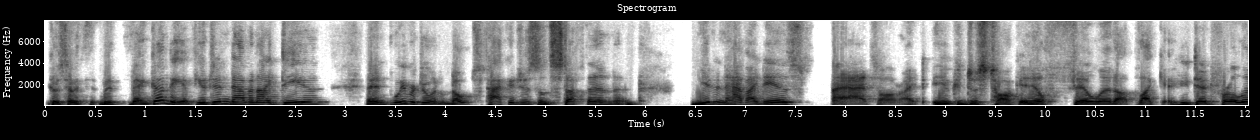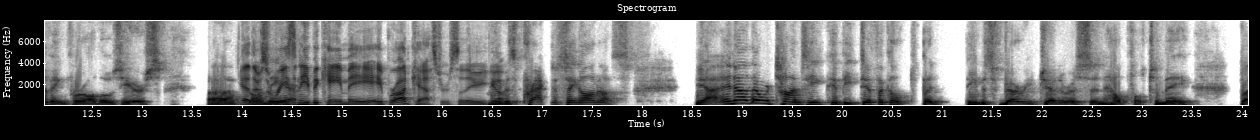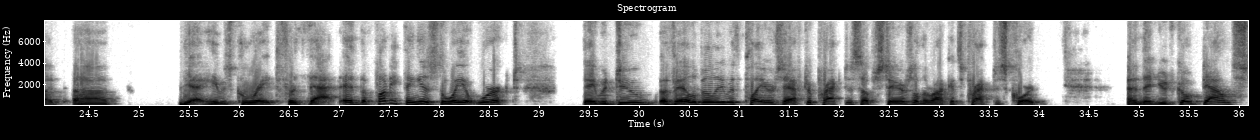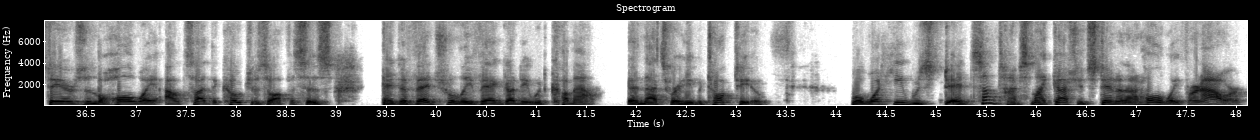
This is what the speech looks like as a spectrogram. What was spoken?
Because with, with Van Gundy, if you didn't have an idea, and we were doing notes packages and stuff then, and you didn't have ideas, that's all right. You can just talk and he'll fill it up like he did for a living for all those years. Uh, yeah, there's a the reason air. he became a, a broadcaster. So there you go. He was practicing on us. Yeah. And now there were times he could be difficult, but he was very generous and helpful to me. But uh, yeah, he was great for that. And the funny thing is, the way it worked, they would do availability with players after practice upstairs on the Rockets practice court. And then you'd go downstairs in the hallway outside the coach's offices, and eventually Van Gundy would come out, and that's where he would talk to you. Well, what he was, and sometimes, my gosh, you'd stand in that hallway for an hour.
